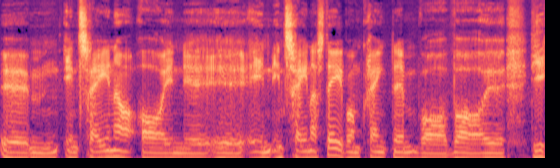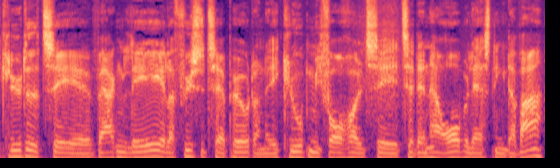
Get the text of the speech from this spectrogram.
øh, en træner og en, øh, en, en trænerstab omkring dem, hvor, hvor øh, de ikke lyttede til øh, hverken læge eller fysioterapeuterne i klubben i forhold til, til den her overbelastning, der var.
